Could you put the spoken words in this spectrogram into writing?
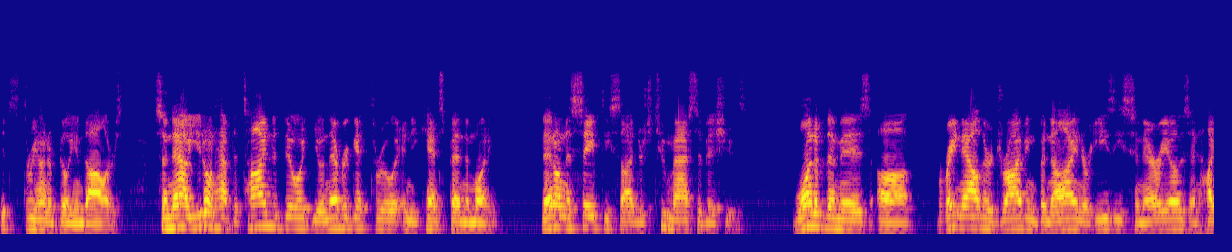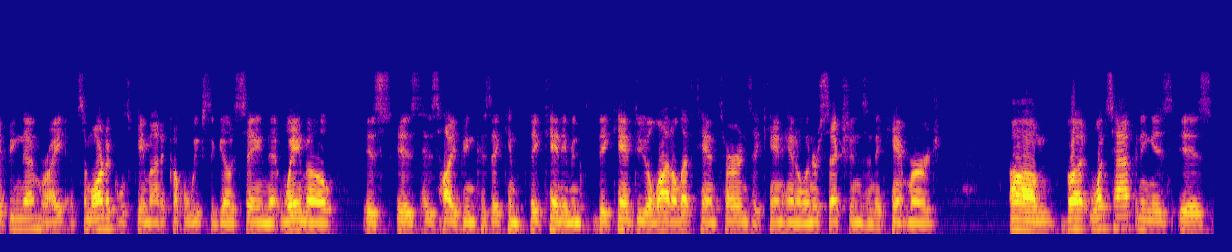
it's 300 billion dollars. So now you don't have the time to do it. You'll never get through it and you can't spend the money. Then on the safety side there's two massive issues. One of them is uh, right now they're driving benign or easy scenarios and hyping them right? Some articles came out a couple weeks ago saying that waymo is is is hyping because they can they can't even they can't do a lot of left hand turns they can't handle intersections and they can't merge. Um, but what's happening is is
